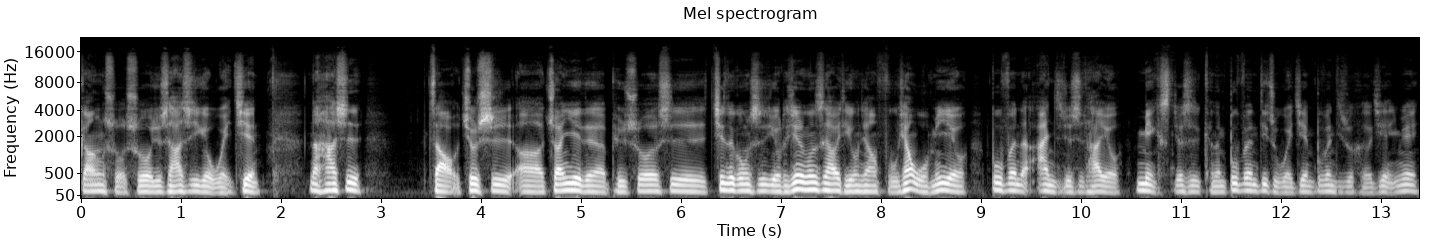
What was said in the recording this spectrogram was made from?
刚刚所说，就是它是一个违建，那它是。找就是呃专业的，比如说是建设公司，有的建设公司它会提供这样服务。像我们也有部分的案子，就是它有 mix，就是可能部分地主违建，部分地主合建，因为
